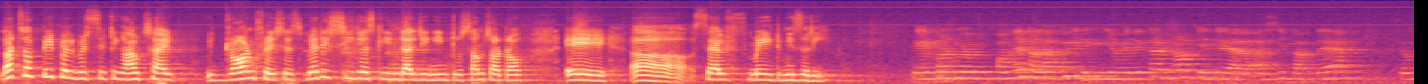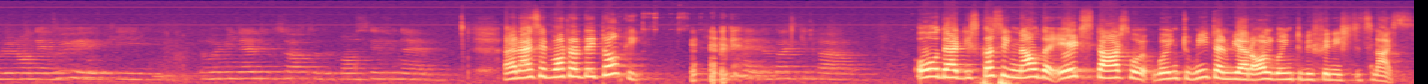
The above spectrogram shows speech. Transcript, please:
lots of people were sitting outside with drawn faces, very seriously indulging into some sort of a uh, self-made misery. Et quand je me promenais dans la rue, il y avait des tas de gens qui étaient euh, assis par terre ou le long des rues et qui ruminaient toutes sortes de pensées funèbres. And I said, what are they talking? Oh, they are discussing now the eight stars who are going to meet and we are all going to be finished. It's nice.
